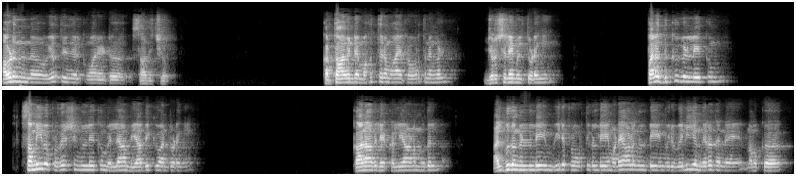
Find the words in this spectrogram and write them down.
അവിടെ നിന്ന് ഉയർത്തെഴുന്നേൽക്കുവാനായിട്ട് സാധിച്ചു. കർത്താവിന്റെ മഹത്തരമായ പ്രവർത്തനങ്ങൾ ജെറുസലേമിൽ തുടങ്ങി. പല ദിക്കുകളിലേക്കും സമീപ പ്രദേശങ്ങളിലേക്കും എല്ലാം വ്യാപിക്കുവാൻ തുടങ്ങി. കാനാവിലെ കല്യാണം മുതൽ അത്ഭുതങ്ങളുടെയും വീരപ്രവൃത്തികളുടെയും അടയാളങ്ങളുടെയും ഒരു വലിയ നിര തന്നെ നമുക്ക്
